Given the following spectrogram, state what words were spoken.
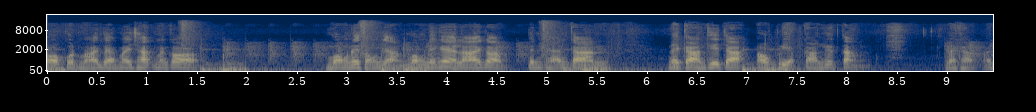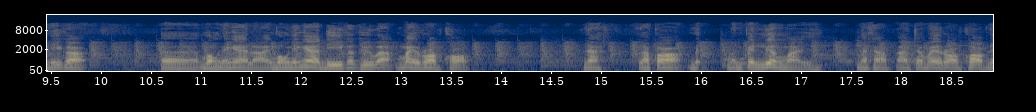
ออกกฎหมายแบบไม่ชัดมันก็มองได้สองอย่าง มองในแง่ร้ายก็เป็นแผนการในการที่จะเอาเปรียบการเลือกตั้งนะครับ อันนี้ก็มองในแง่ร้าย มองในแง่ดีก็คือว่าไม่รอบคอบนะแล้วก็มันเป็นเรื่องใหม่ นะครับ อาจจะไม่รอบครอบใน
